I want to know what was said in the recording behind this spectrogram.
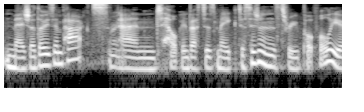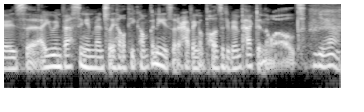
measure those impacts right. and help investors make decisions through portfolios. Are you investing in mentally healthy companies that are having a positive impact in the world? Yeah.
